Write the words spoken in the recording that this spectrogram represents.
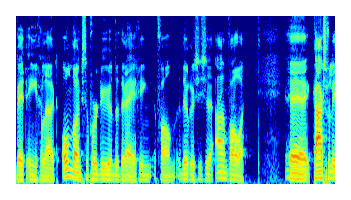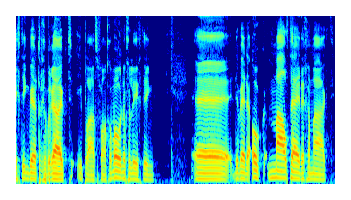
werd ingeluid, ondanks de voortdurende dreiging van de Russische aanvallen. kaarsverlichting werd er gebruikt in plaats van gewone verlichting. Er werden ook maaltijden gemaakt.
